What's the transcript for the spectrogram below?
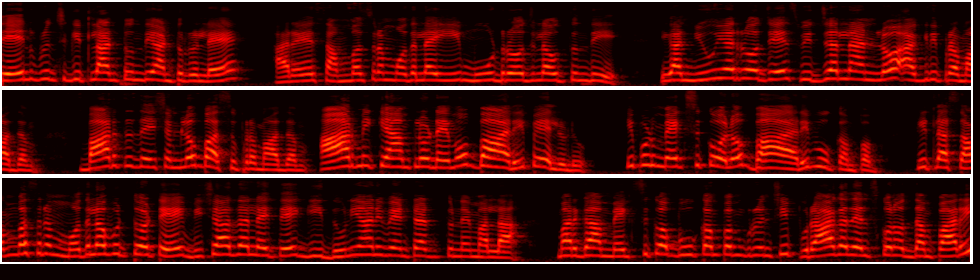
దేని గురించి గిట్లా అంటుంది అంటురులే అరే సంవత్సరం మొదలయ్యి మూడు రోజులు అవుతుంది ఇక న్యూ ఇయర్ రోజే స్విట్జర్లాండ్లో అగ్ని ప్రమాదం భారతదేశంలో బస్సు ప్రమాదం ఆర్మీ క్యాంప్లోనేమో భారీ పేలుడు ఇప్పుడు మెక్సికోలో భారీ భూకంపం. గిట్లా సంవత్సరం మొదలవుతోటే విషాదాలైతే గీ దునియాని వెంటాడుతున్నాయి మళ్ళా. మరిగా మెక్సికో భూకంపం గురించి పురాగా తెలుసుకొని వద్దాం పారి.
